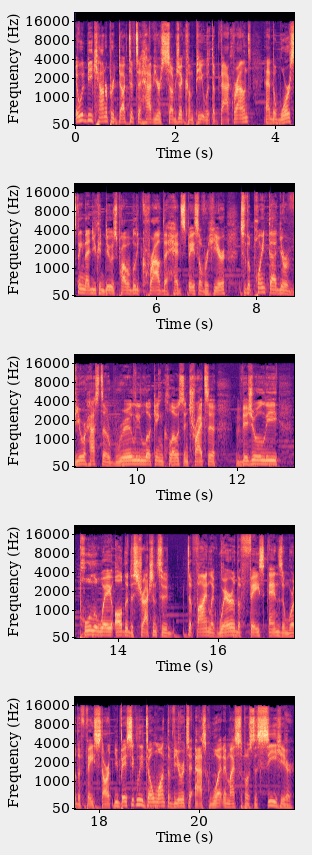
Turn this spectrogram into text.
It would be counterproductive to have your subject compete with the background, and the worst thing that you can do is probably crowd the headspace over here to the point that your viewer has to really look in close and try to visually pull away all the distractions to define like where the face ends and where the face starts. You basically don't want the viewer to ask what am I supposed to see here?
